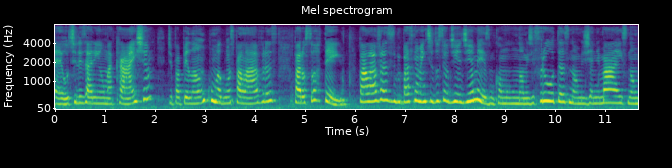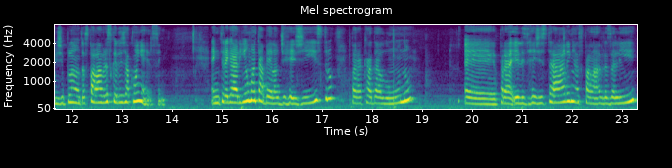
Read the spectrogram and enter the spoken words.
é, utilizariam uma caixa de papelão com algumas palavras para o sorteio. Palavras basicamente do seu dia a dia mesmo, como nomes de frutas, nomes de animais, nomes de plantas, palavras que eles já conhecem. Entregariam uma tabela de registro para cada aluno, é, para eles registrarem as palavras ali,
